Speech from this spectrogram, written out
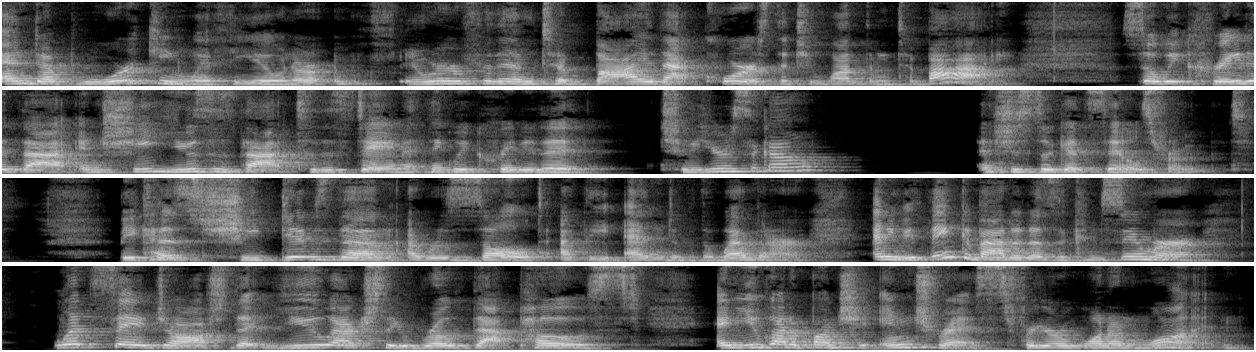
end up working with you in order, in order for them to buy that course that you want them to buy." So we created that and she uses that to this day and I think we created it 2 years ago and she still gets sales from it because she gives them a result at the end of the webinar. And if you think about it as a consumer, let's say, Josh, that you actually wrote that post and you got a bunch of interest for your one on one,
